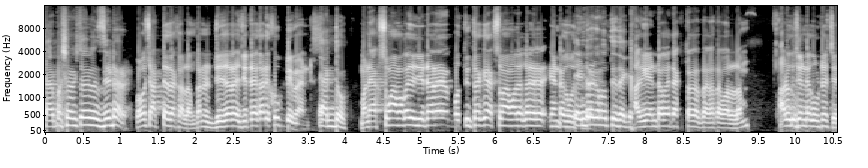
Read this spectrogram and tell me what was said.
তার পাশে রয়েছে জেডার ও চারটে দেখালাম কারণ যেটা যেটা গাড়ি খুব ডিমান্ড একদম। মানে একসময় আমার কাছে ভর্তি থাকে একসময় আমাদের কাছে এন্টার ভর্তি থাকে। আজকে এন্টার হয়তো একটা দেখাতে পারলাম। আরও কিছু এন্টার উঠেছে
